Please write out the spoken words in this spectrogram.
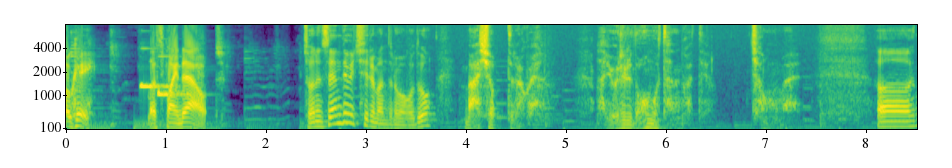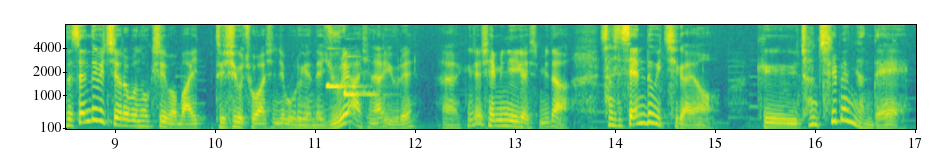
오케이, let's find out. 저는 샌드위치를 만들어 먹어도 맛이 없더라고요. 아, 요리를 너무 못하는 것 같아요. 정말. 어, 근데 샌드위치 여러분 혹시 뭐 많이 드시고 좋아하시는지 모르겠는데 유래 아시나요? 유래? 예, 굉장히 재밌는 얘기가 있습니다. 사실 샌드위치가요. 그 1700년대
